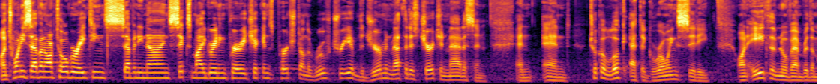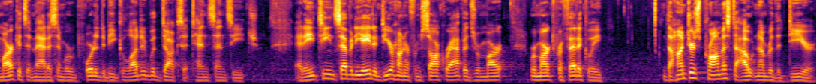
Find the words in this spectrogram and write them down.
On 27 October 1879, six migrating prairie chickens perched on the roof tree of the German Methodist Church in Madison and, and took a look at the growing city. On 8th of November, the markets at Madison were reported to be glutted with ducks at 10 cents each. At 1878, a deer hunter from Sauk Rapids remarked, remarked prophetically, The hunters promised to outnumber the deer.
